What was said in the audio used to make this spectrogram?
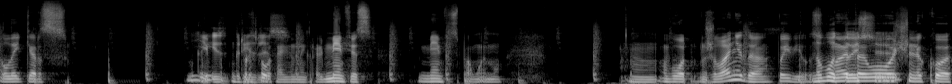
Лейкерс. И Гриз- Гризлис. Мемфис. Мемфис, по-моему. Вот, желание, да, появилось. Ну вот, Но то это есть, э, очень легко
